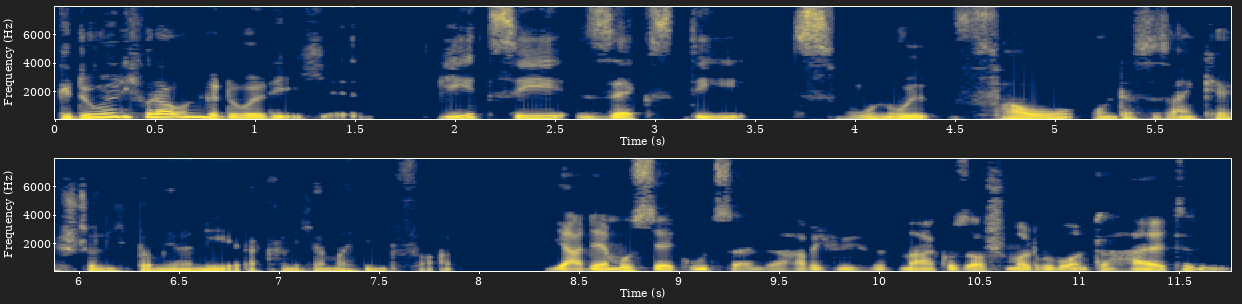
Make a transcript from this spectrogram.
Geduldig oder ungeduldig? GC6D20V und das ist ein Cache, der liegt bei mir in der Nähe. Da kann ich ja mal hinfahren. Ja, der muss sehr gut sein. Da habe ich mich mit Markus auch schon mal drüber unterhalten.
